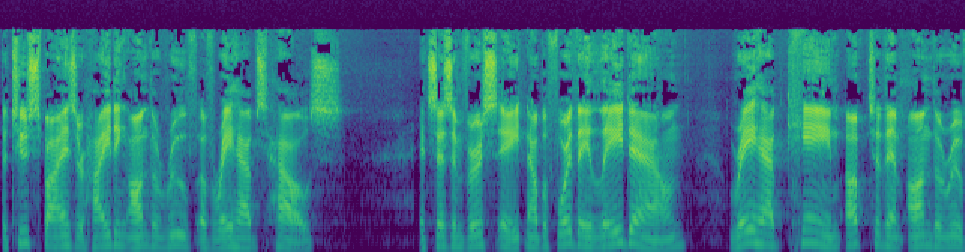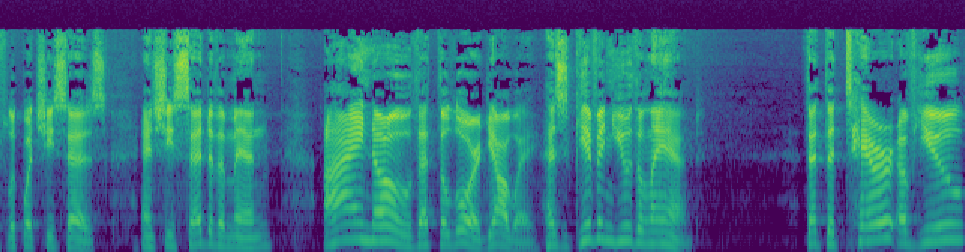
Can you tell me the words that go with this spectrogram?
The two spies are hiding on the roof of Rahab's house. It says in verse 8 Now, before they lay down, Rahab came up to them on the roof. Look what she says. And she said to the men, I know that the Lord, Yahweh, has given you the land, that the terror of you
